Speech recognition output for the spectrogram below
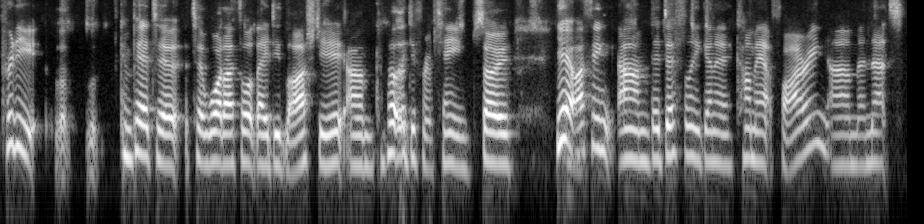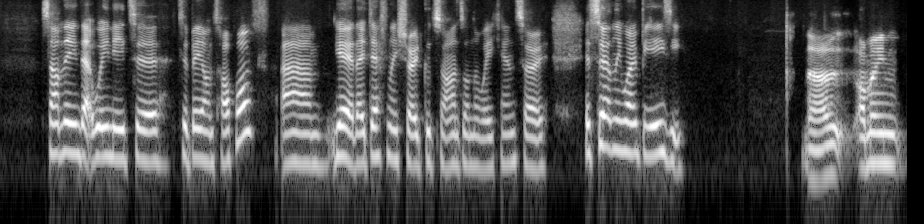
pretty compared to to what I thought they did last year. Um, completely different team. So, yeah, I think um, they're definitely going to come out firing, um, and that's something that we need to to be on top of. Um, yeah, they definitely showed good signs on the weekend, so it certainly won't be easy. No, I mean,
